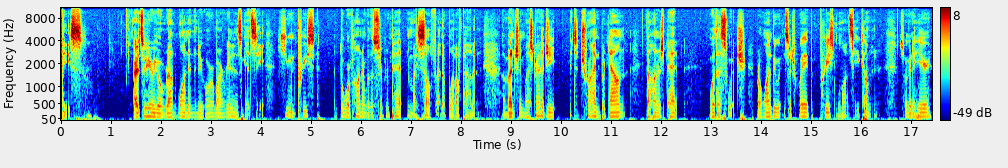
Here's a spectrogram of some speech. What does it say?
peace. Alright, so here we go. Round one in the new Orgrimmar Arena is against a human priest, a dwarf hunter with a serpent pet, myself and a blood elf paladin. Eventually, my strategy is to try and burn down the hunter's pet with a switch, but I want to do it in such a way the priest will not see it coming. So I'm going to hear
